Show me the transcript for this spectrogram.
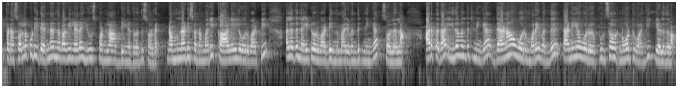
இப்போ நான் சொல்லக்கூடியது எந்தெந்த வகையிலலாம் யூஸ் பண்ணலாம் அப்படிங்கிறத வந்து சொல்கிறேன் நான் முன்னாடி சொன்ன மாதிரி காலையில் ஒரு வாட்டி அல்லது நைட்டு ஒரு வாட்டி இந்த மாதிரி வந்துட்டு நீங்கள் சொல்லலாம். அடுத்ததாக இதை வந்துட்டு நீங்கள் தினம் ஒரு முறை வந்து தனியாக ஒரு புதுசாக ஒரு நோட்டு வாங்கி எழுதலாம்.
